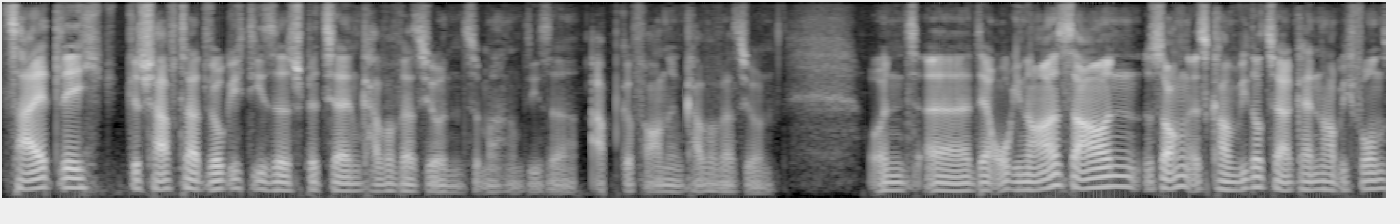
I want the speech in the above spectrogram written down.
zeitlich geschafft hat, wirklich diese speziellen Coverversionen zu machen, diese abgefahrenen Coverversionen. Und äh, der Originalsong Song ist kaum wiederzuerkennen, habe ich vorhin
